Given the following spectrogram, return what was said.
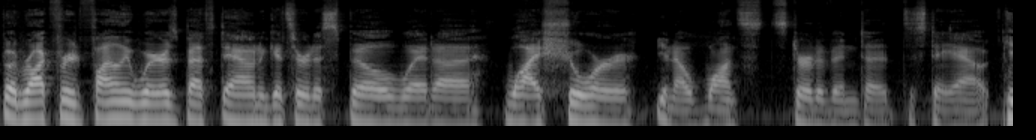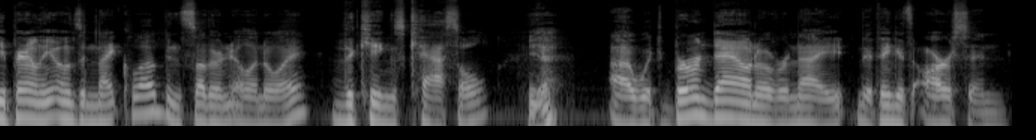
but Rockford finally wears Beth down and gets her to spill what uh, why Shore, you know, wants Sturtevant to, to stay out. He apparently owns a nightclub in southern Illinois, the King's Castle. Yeah, uh, which burned down overnight. They think it's arson.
